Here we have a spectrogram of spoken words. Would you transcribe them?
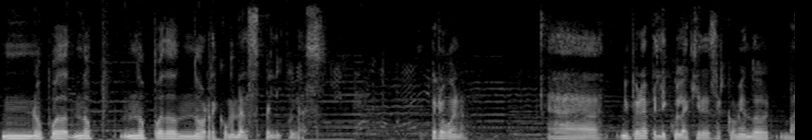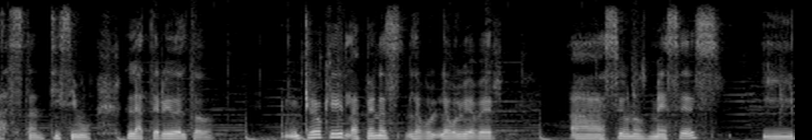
no puedo no, no puedo no recomendar esas películas. Pero bueno, ah, mi primera película que les recomiendo bastantísimo, La teoría del todo. Creo que apenas la, volví a ver hace unos meses y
